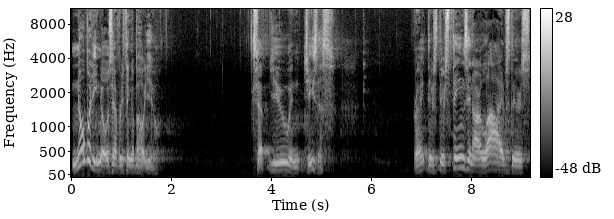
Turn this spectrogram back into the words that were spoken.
Nobody knows everything about you except you and Jesus. Right? There's, there's things in our lives, there's,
